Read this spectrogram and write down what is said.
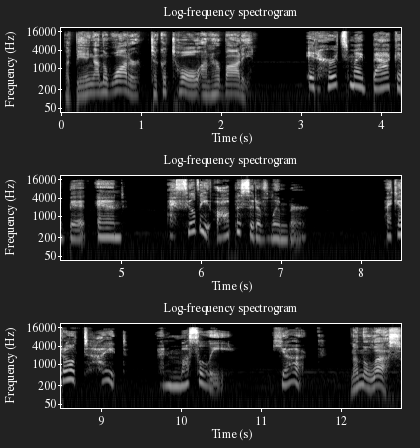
but being on the water took a toll on her body. It hurts my back a bit, and I feel the opposite of limber. I get all tight and muscly. Yuck. Nonetheless,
